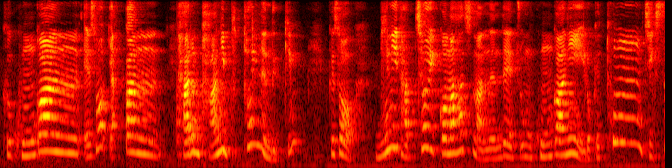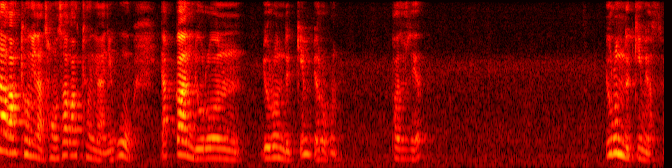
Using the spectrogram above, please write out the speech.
그 공간에서 약간 다른 방이 붙어 있는 느낌? 그래서 문이 닫혀 있거나 하진 않는데 좀 공간이 이렇게 통 직사각형이나 정사각형이 아니고 약간 요런 요런 느낌? 여러분 봐주세요. 요런 느낌이었어요.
